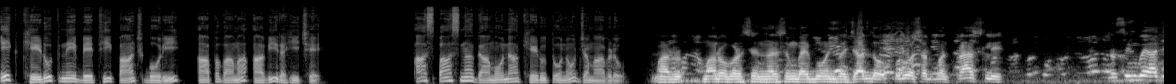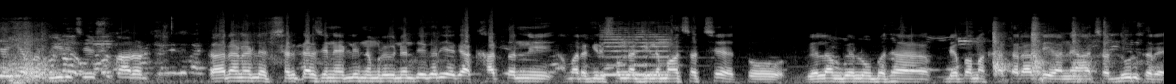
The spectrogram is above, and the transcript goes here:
એક ખેડૂતને બેથી પાંચ બોરી આપવામાં આવી રહી છે. આસપાસના ગામોના ખેડૂતોનો જમાવડો. મારો મારો નરસિંહભાઈ ગોવિંદભાઈ જાદવ પૂર્વ સરપંચ ત્રાસલી. નરસિંહભાઈ આજે અહીંયા પર ભીડ છે. શું કારણ છે? કારણ એટલે સરકારશ્રીને એટલી નમ્ર વિનંતી કરીએ કે આ ખાતરની અમારા ગીર સોમનાથ જિલ્લામાં અછત છે તો વહેલામાં વહેલું બધા ડેપામાં ખાતર આપી અને આ અછત દૂર કરે.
